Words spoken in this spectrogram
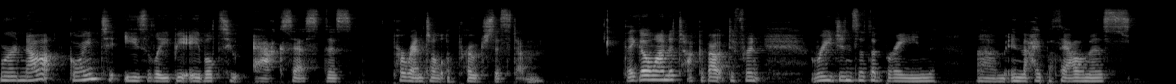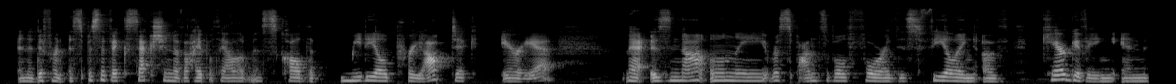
we're not going to easily be able to access this parental approach system. They go on to talk about different regions of the brain um, in the hypothalamus in a different a specific section of the hypothalamus called the medial preoptic area that is not only responsible for this feeling of caregiving and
